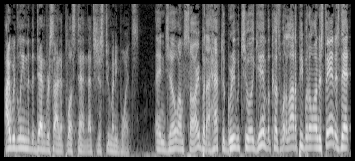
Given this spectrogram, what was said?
I would lean to the Denver side at plus 10. That's just too many points. And Joe, I'm sorry, but I have to agree with you again because what a lot of people don't understand is that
